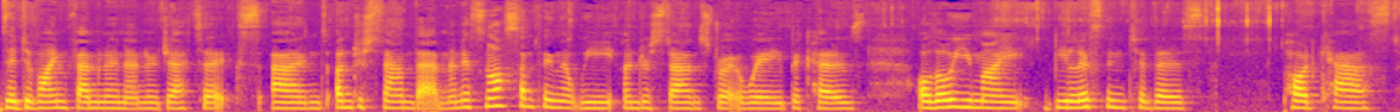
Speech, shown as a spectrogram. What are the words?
the divine feminine energetics and understand them. And it's not something that we understand straight away because although you might be listening to this podcast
